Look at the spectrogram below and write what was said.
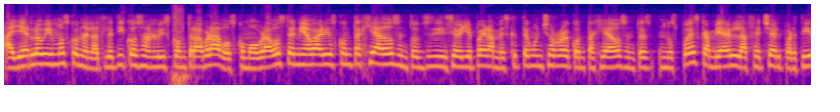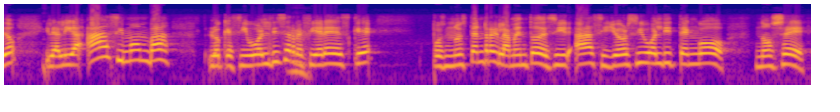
Ayer lo vimos con el Atlético San Luis contra Bravos. Como Bravos tenía varios contagiados, entonces dice, oye, espérame, es que tengo un chorro de contagiados, entonces nos puedes cambiar la fecha del partido. Y la liga, ah, Simón va. Lo que Siboldi Mm. se refiere es que pues no está en reglamento decir, ah, si yo Siboldi tengo, no sé,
